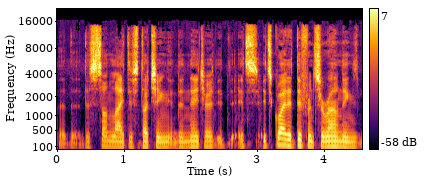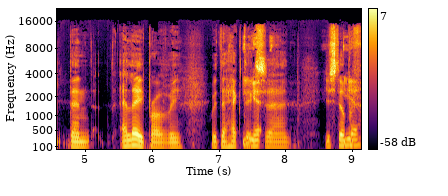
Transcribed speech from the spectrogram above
the, the, the sunlight is touching the nature. It, it's it's quite a different surroundings than L.A. probably, with the hectics. Uh, you still, Yeah.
